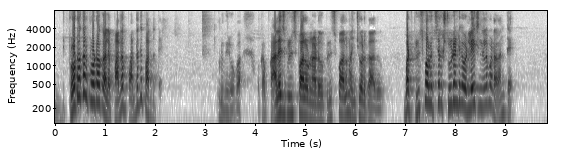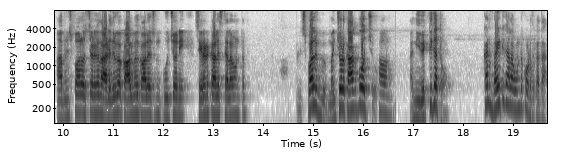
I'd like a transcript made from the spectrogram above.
ప్రోటోకాల్ ప్రోటోకాలే పద పద్ధతి పద్ధతే. ఇప్పుడు మీరు ఒక ఒక కాలేజ్ ప్రిన్సిపాల్ ఉన్నాడు ప్రిన్సిపాల్ మంచివాడు కాదు. బట్ ప్రిన్సిపాల్ వచ్చాక స్టూడెంట్గా వాడు లేచి నిలబడాలి అంతే. ఆ ప్రిన్సిపాల్ వచ్చాడు కదా ఆడ ఎదురుగా కాలు మీద కాలు వేసుకుని కూర్చొని సిగరెట్ కాలేస్తే ఎలా ఉంటుంది? ప్రిన్సిపాల్ మంచివాడు కాకపోవచ్చు. అవును. అది నీ వ్యక్తిగతం. కానీ బయటకు అలా ఉండకూడదు కదా.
